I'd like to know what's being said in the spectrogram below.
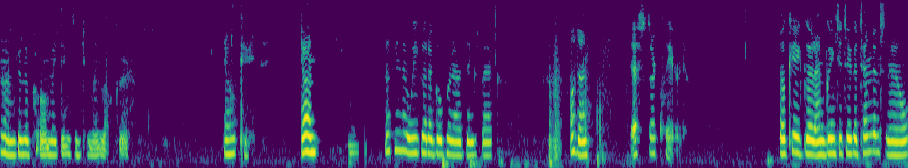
I'm gonna put all my things into my locker. Okay. Done. Okay, now we gotta go put our things back. All done. Desks are cleared. Okay, good. I'm going to take attendance now.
